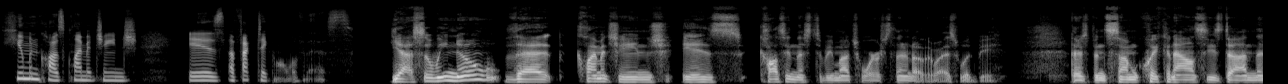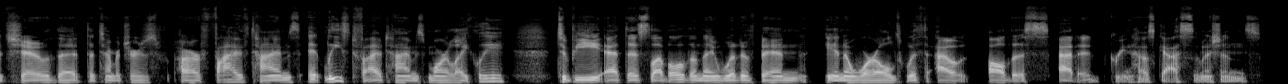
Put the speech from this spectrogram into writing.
human caused climate change is affecting all of this. Yeah, so we know that climate change is causing this to be much worse than it otherwise would be. There's been some quick analyses done that show that the temperatures are five times, at least five times more likely to be at this level than they would have been in a world without all this added greenhouse gas emissions.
